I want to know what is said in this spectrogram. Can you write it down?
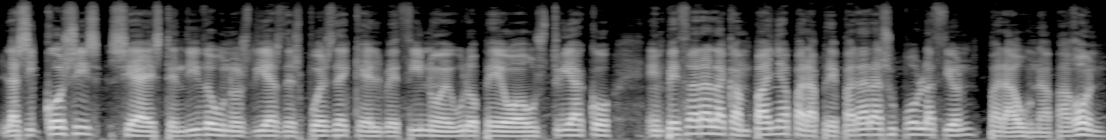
La psicosis se ha extendido unos días después de que el vecino europeo austriaco empezara la campaña para preparar a su población para un apagón.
